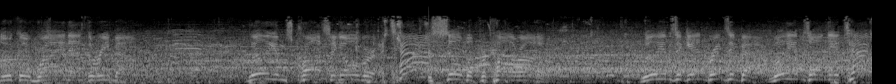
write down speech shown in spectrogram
Luke O'Brien has the rebound. Williams crossing over. Attack Da Silva for Colorado. Williams again brings it back. Williams on the attack.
